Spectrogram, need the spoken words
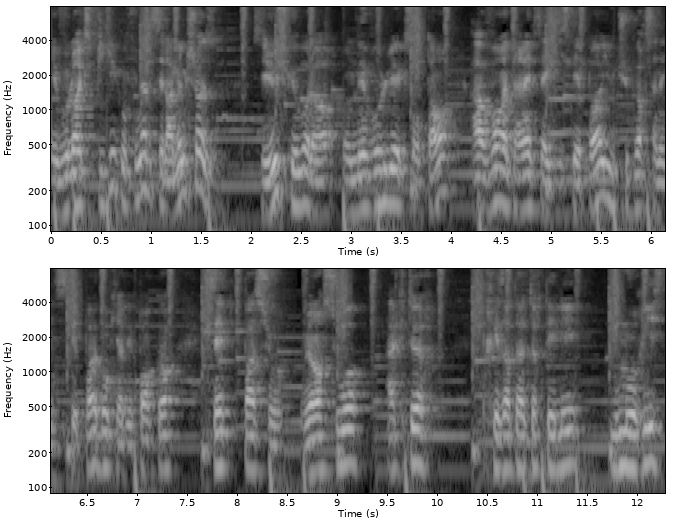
Et vous leur expliquer qu'au final c'est la même chose. C'est juste que voilà, on évolue avec son temps. Avant, Internet, ça n'existait pas. YouTubeur, ça n'existait pas. Donc, il n'y avait pas encore cette passion. Mais en soi, acteur, présentateur télé, humoriste,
